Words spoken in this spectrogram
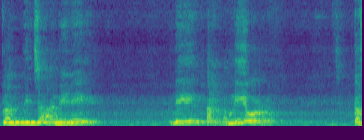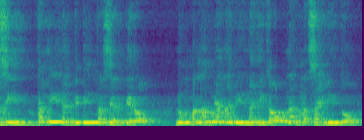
planted sa amin ni, ni ah, Mayor, kasi kami nagbibinta sir pero nung malaman namin na ikaw na nasay dito,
